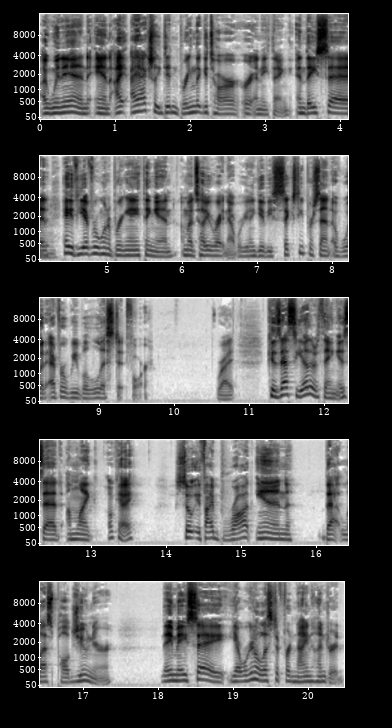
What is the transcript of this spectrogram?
I went in and I, I actually didn't bring the guitar or anything. And they said, mm-hmm. hey, if you ever want to bring anything in, I'm going to tell you right now, we're going to give you 60% of whatever we will list it for. Right. Because that's the other thing is that I'm like, okay, so if I brought in that Les Paul Jr., they may say, yeah, we're going to list it for 900.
